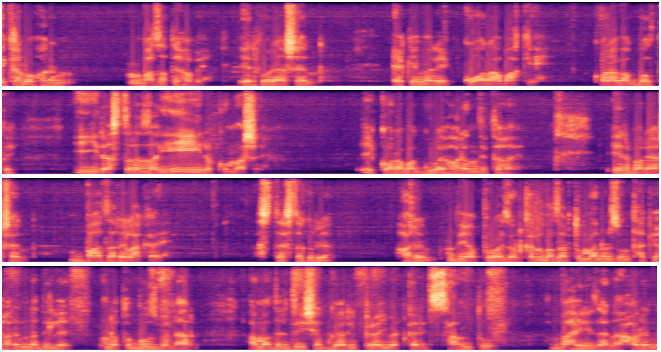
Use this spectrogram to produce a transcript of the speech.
এখানেও হরেন বাজাতে হবে। এরপরে আসেন একেবারে করা বাঁকে। করা বাঁক বলতে এই রাস্তাটা যাই এইরকম আসে। এই করা বাঁকগুলোই হরেন দিতে হয়। এরপরে আসেন বাজার এলাকায়। আস্তে আস্তে করে হরেন দেওয়া প্রয়োজন, কারণ বাজার তো মানুষজন থাকে হরেন না দিলে ওরা তো বুঝবে না। আর আমাদের যেই সব গাড়ি প্রাইভেট গাড়ির সাউন্ড তো বাইরে যায় না। হরেন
